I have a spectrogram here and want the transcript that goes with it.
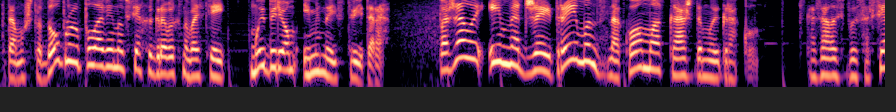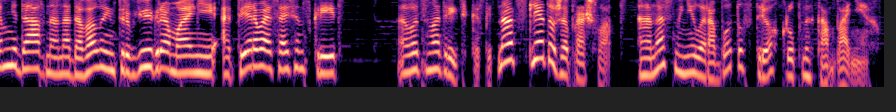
потому что добрую половину всех игровых новостей мы берем именно из Твиттера. Пожалуй, имя Джейд Реймонд знакомо каждому игроку. Казалось бы, совсем недавно она давала интервью игромании о первой Assassin's Creed. А вот смотрите-ка, 15 лет уже прошло, а она сменила работу в трех крупных компаниях.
